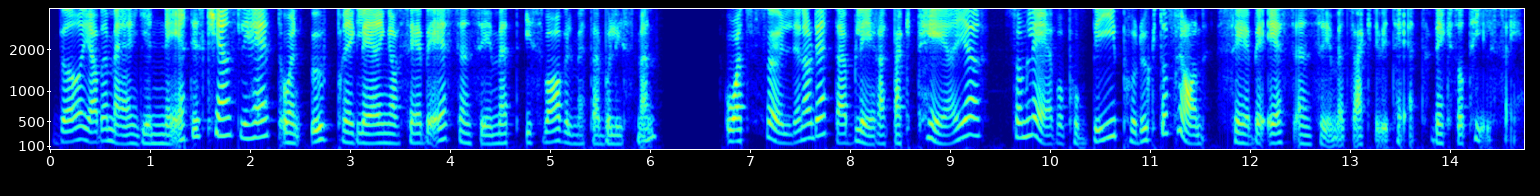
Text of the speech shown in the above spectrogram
Börjar det med en genetisk känslighet och en uppreglering av CBS-enzymet i svavelmetabolismen och att följden av detta blir att bakterier som lever på biprodukter från CBS-enzymets aktivitet växer till sig.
